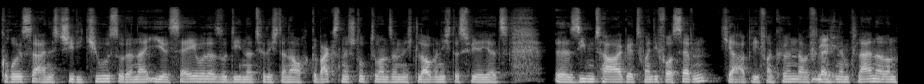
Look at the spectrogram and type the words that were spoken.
Größe eines GDQs oder einer ESA oder so, die natürlich dann auch gewachsene Strukturen sind. Ich glaube nicht, dass wir jetzt äh, sieben Tage 24-7 hier abliefern können, aber vielleicht nee. in einem kleineren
